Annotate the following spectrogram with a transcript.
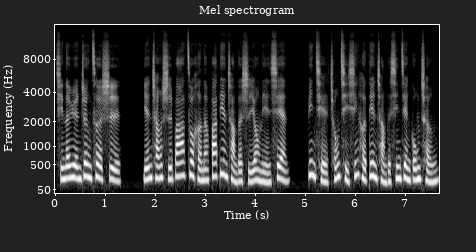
其能源政策是延长十八座核能发电厂的使用年限，并且重启新核电厂的新建工程。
